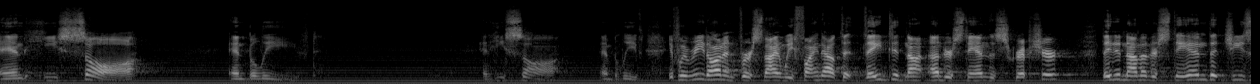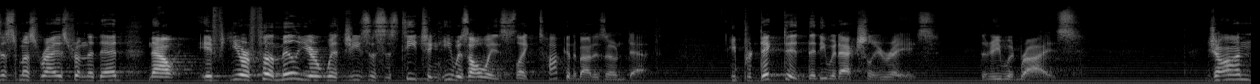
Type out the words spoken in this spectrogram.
And he saw and believed and he saw and believed. If we read on in verse 9, we find out that they did not understand the scripture. They did not understand that Jesus must rise from the dead. Now, if you're familiar with Jesus' teaching, he was always like talking about his own death. He predicted that he would actually raise, that he would rise. John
